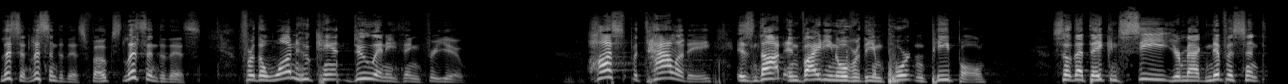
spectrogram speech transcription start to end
Listen, listen to this, folks. Listen to this. For the one who can't do anything for you. Hospitality is not inviting over the important people so that they can see your magnificent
